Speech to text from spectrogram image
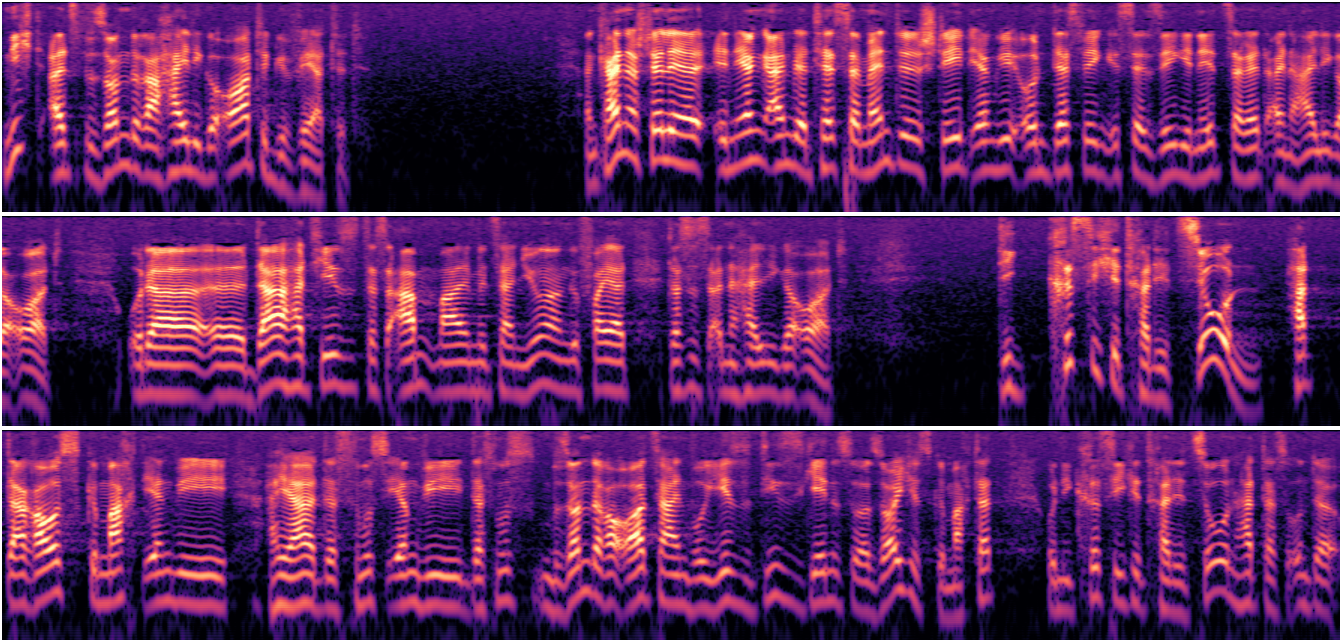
nicht als besondere heilige Orte gewertet. An keiner Stelle in irgendeinem der Testamente steht irgendwie, und deswegen ist der See Genezareth ein heiliger Ort. Oder äh, da hat Jesus das Abendmahl mit seinen Jüngern gefeiert, das ist ein heiliger Ort. Die christliche Tradition hat daraus gemacht, irgendwie, ah ja, das muss irgendwie, das muss ein besonderer Ort sein, wo Jesus dieses, jenes oder solches gemacht hat. Und die christliche Tradition hat das unter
